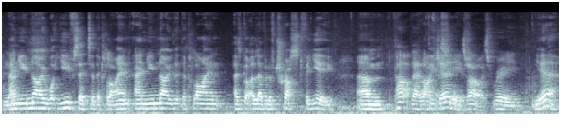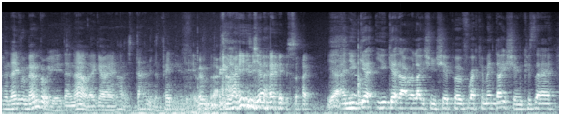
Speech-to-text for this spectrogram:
No. And you know what you've said to the client, and you know that the client has got a level of trust for you. Um, part of their life journey huge. as well. It's really, yeah. and they remember you. They're now they're going, oh, it's Dan in the pink. Do you remember that guy? Yeah. It's like, Yeah, and you get you get that relationship of recommendation because they're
